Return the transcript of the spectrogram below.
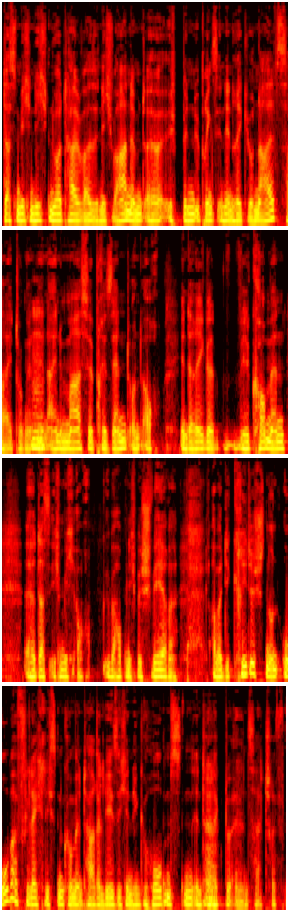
das mich nicht nur teilweise nicht wahrnimmt. Äh, ich bin übrigens in den Regionalzeitungen mhm. in einem Maße präsent und auch in der Regel willkommen, äh, dass ich mich auch überhaupt nicht beschwere. Aber die kritischsten und oberflächlichsten Kommentare lese ich in den gehobensten intellektuellen ja. Zeitschriften.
